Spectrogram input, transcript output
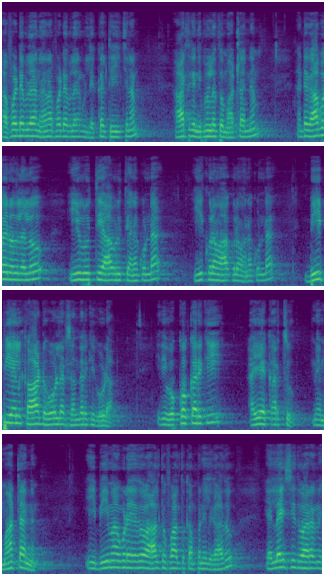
అఫోర్డబుల్ నాన్ అఫోర్డబుల్ అని లెక్కలు తీయించినాం. ఆర్థిక నిపుణులతో మాట్లాడినాం. అంటే రాబోయే రోజులలో ఈ వృత్తి ఆ వృత్తి అనకుండా ఈ కులం ఆ కులం అనకుండా బీపీఎల్ కార్డు హోల్డర్స్ అందరికీ కూడా ఇది ఒక్కొక్కరికి అయ్యే ఖర్చు. మేము మాట్లాడినాం. ఈ బీమా కూడా ఏదో ఆల్తు ఫాల్తు కంపెనీలు కాదు ఎల్ఐసి ద్వారానే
